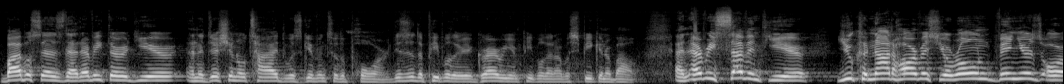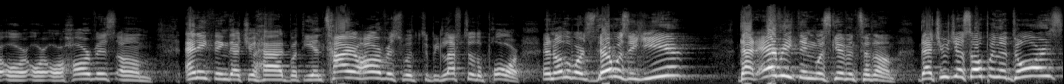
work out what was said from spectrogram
Bible says that every third year an additional tithe was given to the poor. These are the people, the agrarian people that I was speaking about. And every seventh year, you could not harvest your own vineyards or, or, or, or harvest um, anything that you had, but the entire harvest was to be left to the poor. In other words, there was a year that everything was given to them, that you just opened the doors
